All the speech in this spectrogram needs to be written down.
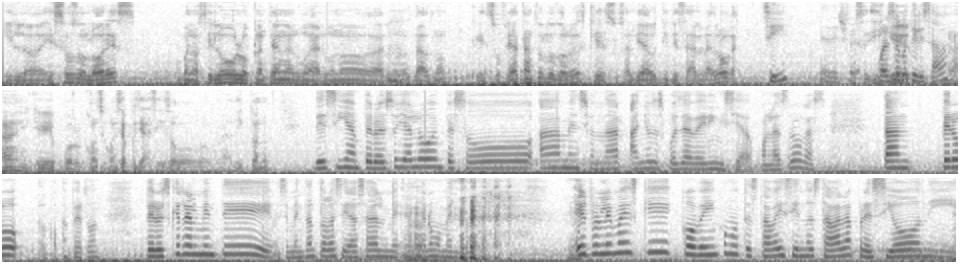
y esos dolores bueno, así lo, lo plantean algunos, algunos lados, ¿no? Que sufría tanto los dolores que su salida de utilizar la droga. Sí, de hecho, por eso lo utilizaba. Ajá, y que por consecuencia pues ya se hizo adicto, ¿no? Decían, pero eso ya lo empezó a mencionar años después de haber iniciado con las drogas. Tan, pero, perdón, pero es que realmente se mentan todas las ideas al, mero momento. El problema es que Cobain, como te estaba diciendo, estaba la presión y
